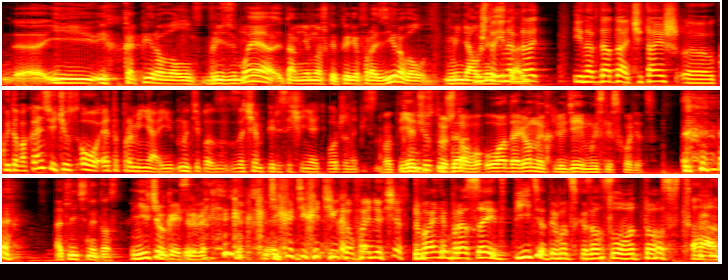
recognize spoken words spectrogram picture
э, и их копировал в резюме, там немножко перефразировал, менял Потому что местами. иногда, иногда, да, читаешь э, какую-то вакансию, чувствуешь, о, это про меня, и, ну, типа, зачем пересочинять, вот же написано. Вот я чувствую, Да. что у одаренных людей мысли сходятся. Отличный тост. Не чокайся, ребят. Тихо, тихо, тихо, Ваня сейчас. Ваня бросает пить, а ты вот сказал слово тост. А,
